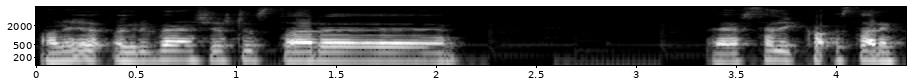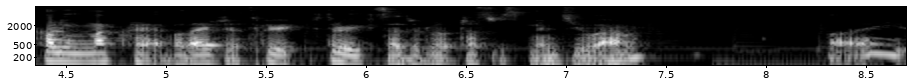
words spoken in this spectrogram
ale ja ogrywałem się jeszcze w stare e, w stary, starym Colin McRae, bodajże w, w trójce dużo czasu spędziłem. No i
